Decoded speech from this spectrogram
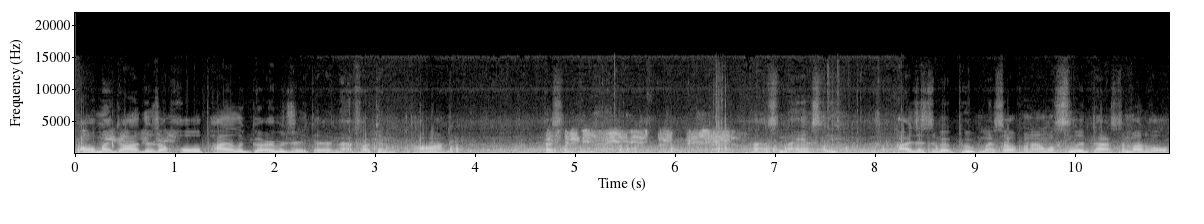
Oh my god, there's a whole pile of garbage right there in that fucking pond. That's, that's nasty. I just about pooped myself when I almost slid past a mud hole.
